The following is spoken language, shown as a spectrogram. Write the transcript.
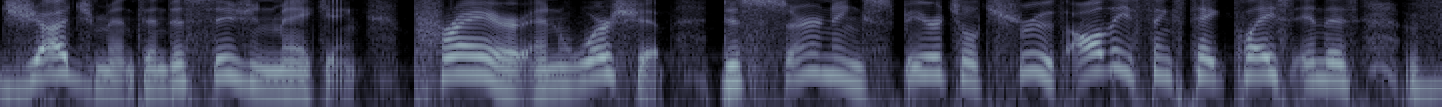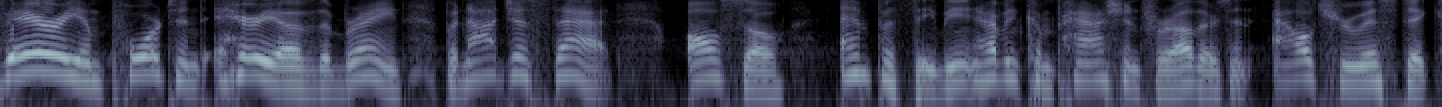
judgment and decision making, prayer and worship, discerning spiritual truth. All these things take place in this very important area of the brain. But not just that, also empathy, being having compassion for others, and altruistic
